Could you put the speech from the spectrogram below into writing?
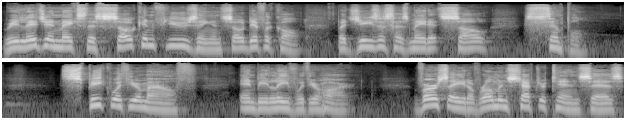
Religion makes this so confusing and so difficult, but Jesus has made it so simple. Speak with your mouth and believe with your heart. Verse 8 of Romans chapter 10 says,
